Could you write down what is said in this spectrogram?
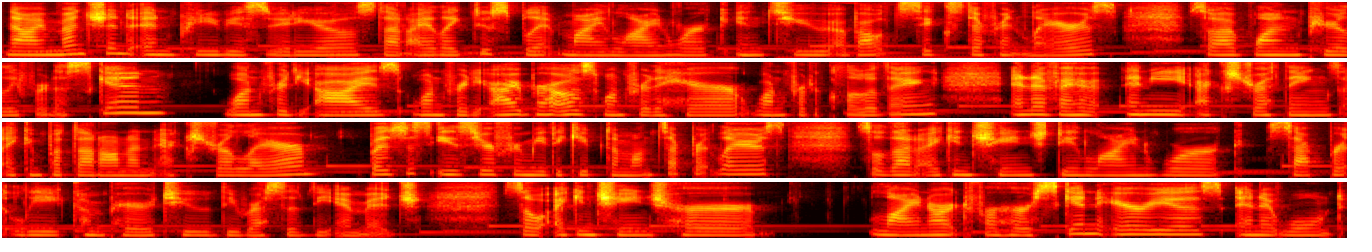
Now I mentioned in previous videos that I like to split my line work into about six different layers. So I have one purely for the skin, one for the eyes, one for the eyebrows, one for the hair, one for the clothing. And if I have any extra things, I can put that on an extra layer but it's just easier for me to keep them on separate layers so that I can change the line work separately compared to the rest of the image. So I can change her line art for her skin areas and it won't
